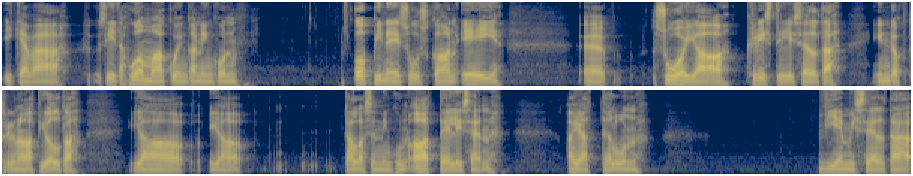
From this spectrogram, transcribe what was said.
ikävää. Siitä huomaa, kuinka niin kuin oppineisuuskaan ei suojaa kristilliseltä indoktrinaatiolta – ja, ja tällaisen niin kuin aatteellisen ajattelun viemiseltä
